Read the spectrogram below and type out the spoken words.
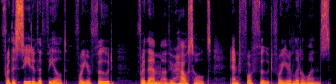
for the seed of the field, for your food, for them of your households, and for food for your little ones.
